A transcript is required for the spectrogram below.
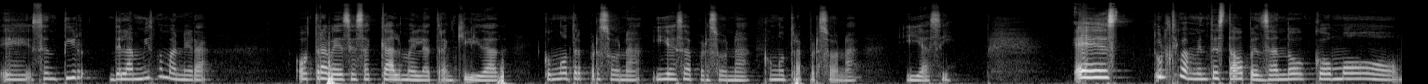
eh, sentir de la misma manera otra vez esa calma y la tranquilidad con otra persona y esa persona con otra persona y así. Es, últimamente he estado pensando cómo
